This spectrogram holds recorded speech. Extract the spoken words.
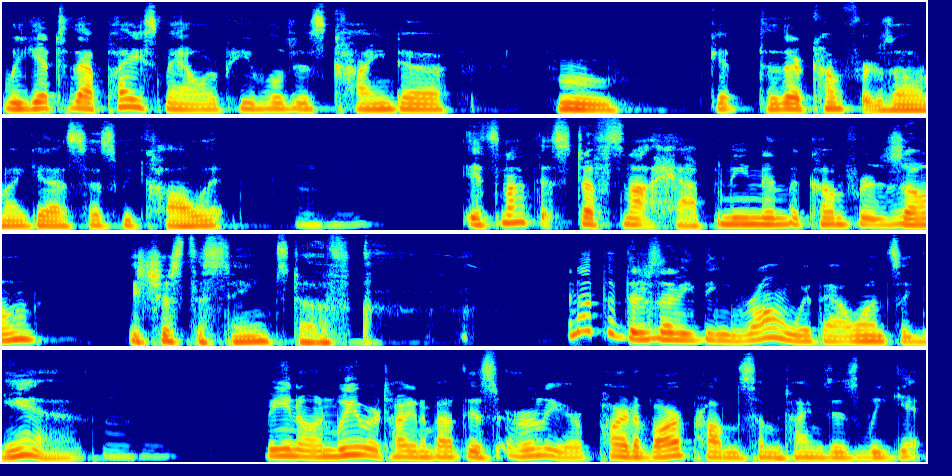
we get to that place now where people just kind of, hmm, get to their comfort zone, I guess, as we call it. It's not that stuff's not happening in the comfort zone, it's just the same stuff. And not that there's anything wrong with that, once again. But, you know, and we were talking about this earlier. Part of our problem sometimes is we get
